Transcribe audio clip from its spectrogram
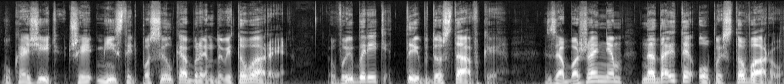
Укажіть, чи містить посилка брендові товари. Виберіть тип доставки. За бажанням надайте опис товару.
